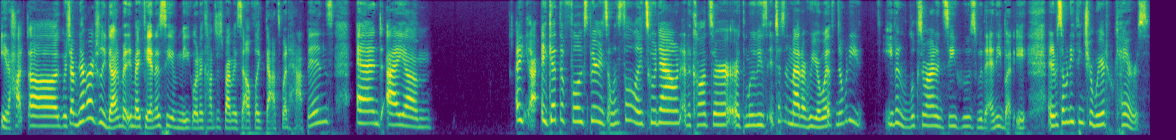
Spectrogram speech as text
eat a hot dog, which I've never actually done, but in my fantasy of me going to concerts by myself, like that's what happens. And I, um, I, I get the full experience. And once the lights go down at a concert or at the movies, it doesn't matter who you're with. Nobody even looks around and see who's with anybody. And if somebody thinks you're weird, who cares?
